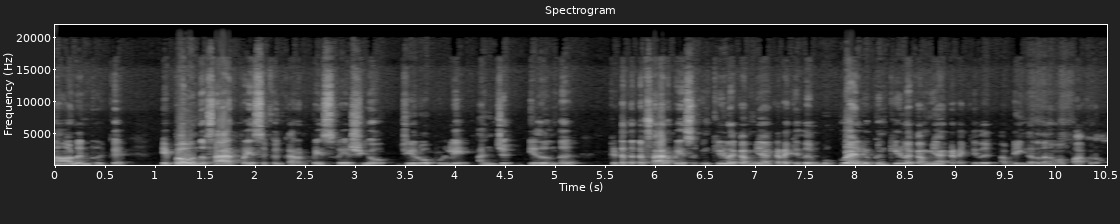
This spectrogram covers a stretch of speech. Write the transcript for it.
நாலுன்னு இருக்கு. இப்போ வந்து ஃபேர் ப்ரைஸுக்கும் கரண்ட் ப்ரைஸ் ரேஷியோ ஜீரோ புள்ளி அஞ்சு. இது வந்து கிட்டத்தட்ட ஃபேர் ப்ரைஸுக்கும் கீழே கம்மியாக கிடைக்குது புக் வேல்யூக்கும் கீழே கம்மியாக கிடைக்குது அப்படிங்கிறத நம்ம பார்க்குறோம்.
